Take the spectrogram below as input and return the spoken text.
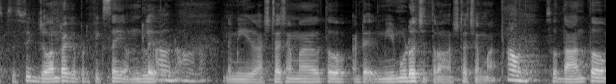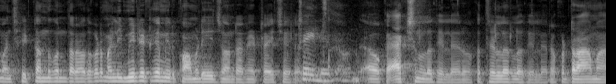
స్పెసిఫిక్ జోనరాకి ఎప్పుడు ఫిక్స్ అయ్యి ఉండలేదు. అవును అవును. అంటే మీ అష్టాచమ్మతో అంటే మీ మూడో చిత్రం అష్టాచమ్మ. అవును. సో దాంతో మంచి హిట్ అందుకున్న తర్వాత కూడా మళ్ళీ ఇమీడియట్గా మీరు కామెడీ జోనర్ అనేది ట్రై చేయలేదు. ఒక యాక్షన్లోకి వెళ్ళారు ఒక థ్రిల్లర్లోకి వెళ్ళారు ఒక డ్రామా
